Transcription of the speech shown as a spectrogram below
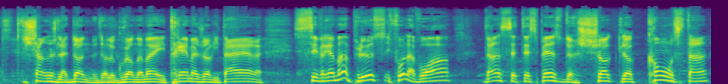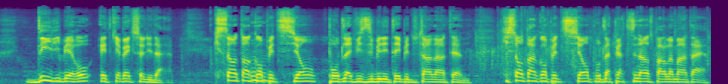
qui, change la donne. le gouvernement est très majoritaire. C'est vraiment plus, il faut l'avoir dans cette espèce de choc constant des libéraux et de Québec solidaire qui sont en mhm. compétition pour de la visibilité et du temps d'antenne, qui sont en compétition pour de la pertinence parlementaire,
